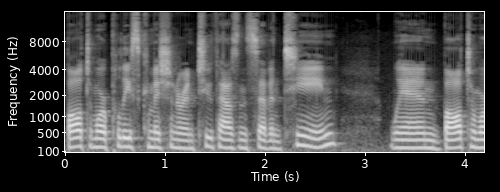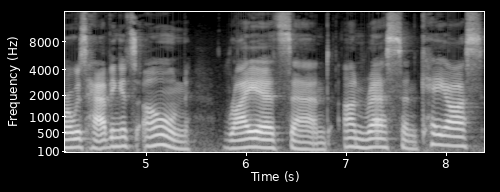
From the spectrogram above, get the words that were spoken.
Baltimore police commissioner in 2017 when Baltimore was having its own riots and unrest and chaos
